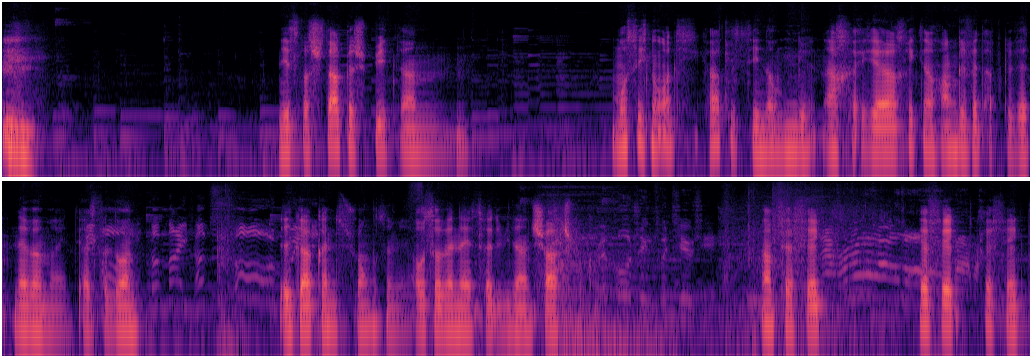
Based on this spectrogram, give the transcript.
Jetzt was Starkes spielt, dann muss ich eine ordentliche Karte ziehen, um Ach, er kriegt ja noch Angriff abgewehrt. Nevermind, er hat verloren. Er hat gar keine Chance mehr. Außer wenn er jetzt halt wieder einen Charge bekommt. Ah, perfekt. Perfekt, perfekt.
